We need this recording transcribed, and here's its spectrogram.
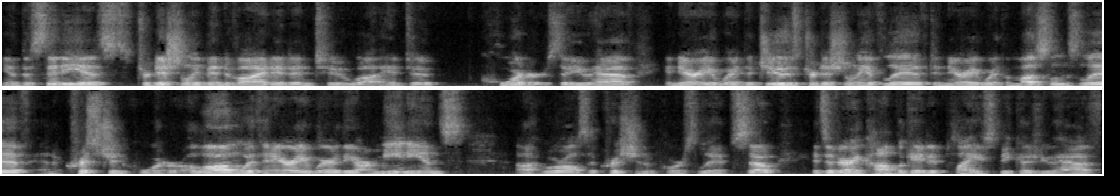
you know the city has traditionally been divided into uh, into quarters. So you have an area where the Jews traditionally have lived, an area where the Muslims live, and a Christian quarter, along with an area where the Armenians, uh, who are also Christian, of course, live. So it's a very complicated place because you have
